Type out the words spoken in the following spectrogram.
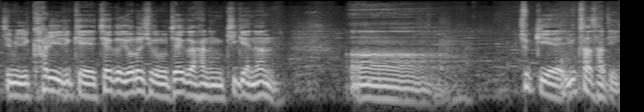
지금 이 칼이 이렇게 제거 이런 식으로 제거하는 기계는 어 죽기에 644D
